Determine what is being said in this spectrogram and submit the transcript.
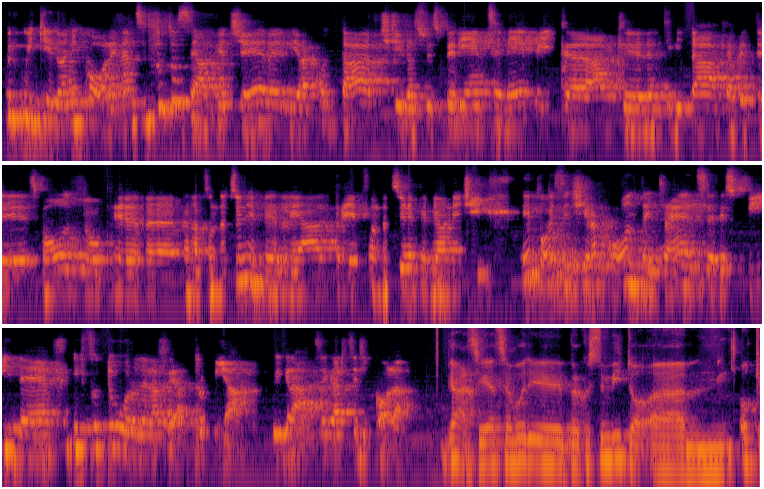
Per cui chiedo a Nicola innanzitutto se abbia piacere di raccontarci la sua esperienza in EPIC, anche le attività che avete svolto per, per la fondazione e per le altre fondazioni per le ONG e poi se ci racconta i trends, le sfide, il futuro della filantropia. Grazie, grazie Nicola. Grazie, grazie a voi per questo invito. Um, ok,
